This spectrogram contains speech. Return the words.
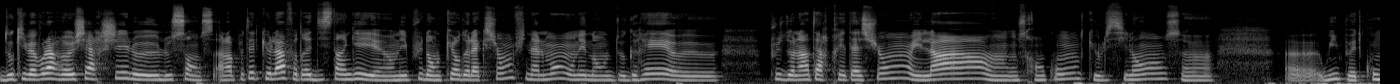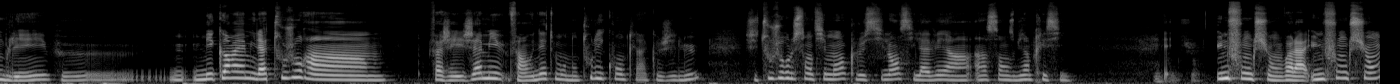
Donc il va vouloir rechercher le, le sens. Alors peut-être que là, il faudrait distinguer. On n'est plus dans le cœur de l'action, finalement, on est dans le degré euh, plus de l'interprétation. Et là, euh, on se rend compte que le silence, euh, oui, peut être comblé. Peut... Mais quand même, il a toujours un... Enfin, j'ai jamais... Enfin, honnêtement, dans tous les contes là, que j'ai lus, j'ai toujours eu le sentiment que le silence, il avait un, un sens bien précis. Une fonction, voilà, une fonction.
